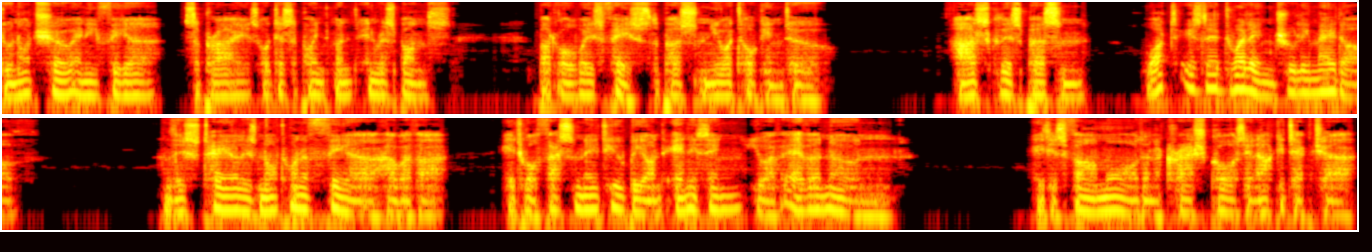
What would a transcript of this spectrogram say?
Do not show any fear, surprise, or disappointment in response, but always face the person you are talking to. Ask this person, what is their dwelling truly made of? This tale is not one of fear, however. It will fascinate you beyond anything you have ever known. It is far more than a crash course in architecture.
